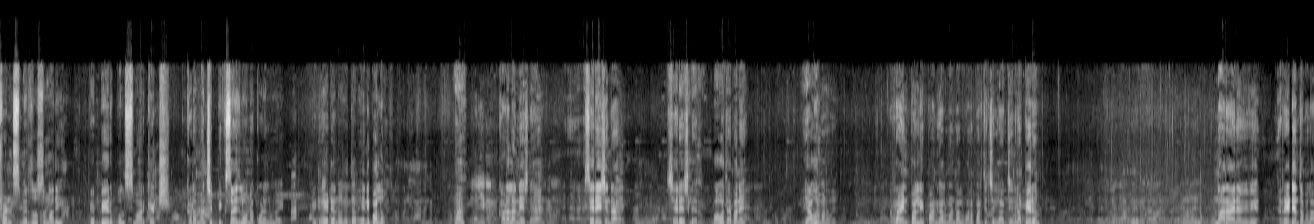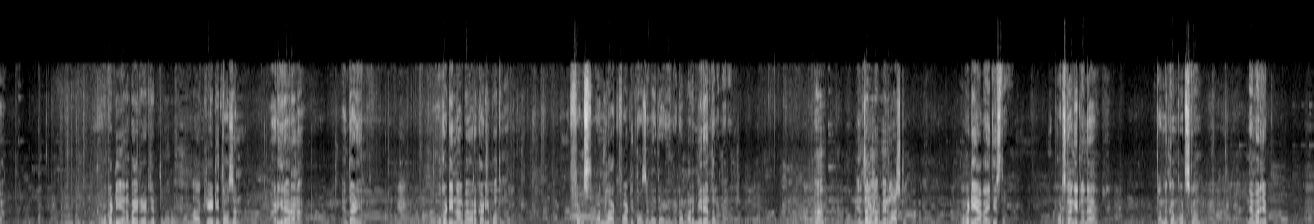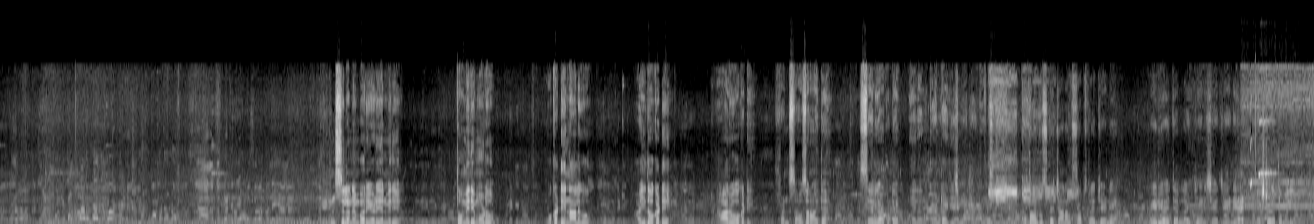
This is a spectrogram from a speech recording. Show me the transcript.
Friends మీరు చూస్తున్నది Pebbair bulls market. ఇక్కడ మంచి బిగ్ సైజులో ఉన్న కోడలు ఉన్నాయి. వీటి రేట్ ఎంతో చూద్దాం. ఎన్ని పళ్ళు? ఆ? కడలు అన్నీ వేసినా? షేర్ వేసిండ్రా? షేర్ వేసలేరు. బాగోతాయి పని? యా ఊరు మనది? రాయన్పల్లి పాన్గాల్ మండల్ వనపర్తి జిల్లాకు చెందిన పేరు? నారాయణ. ఇవి రేట్ ఎంత మళ్ళా? ఒకటి ఎనభై రేట్ చెప్తున్నారు. వన్ లాక్ ఎయిటీ థౌజండ్ అడిగిరు ఎవరన్నా? ఎంత అడిగింది ఒకటి నలభై వరకు అడిగిపోతున్నారు. Friends one lakh forty thousand అయితే అడిగినట మరి మీరు ఎంతలు ఉన్నారు ఎంతలు ఉన్నారు మీరు లాస్ట్? ఒకటి యాభై అయితే ఇస్తాం. పొడుచుకం గిట్లుందా తన్నకం పొడుచుకం. నెంబర్ చెప్పు. పెన్సిల్ నెంబర్ ఏడు ఎనిమిది తొమ్మిది మూడు ఒకటి నాలుగు ఐదు ఒకటి ఆరు ఒకటి. ఫ్రెండ్స్ అవసరం అయితే సేల్ కాకుంటే నేను కాంటాక్ట్ చేసి మాట్లాడుకోవచ్చు. కొత్తవాళ్ళు చూస్తే ఛానల్ సబ్స్క్రైబ్ చేయండి. వీడియో అయితే లైక్ చేయండి షేర్ చేయండి. నెక్స్ట్ వీడియోతో మళ్ళీ కలుగుతాం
